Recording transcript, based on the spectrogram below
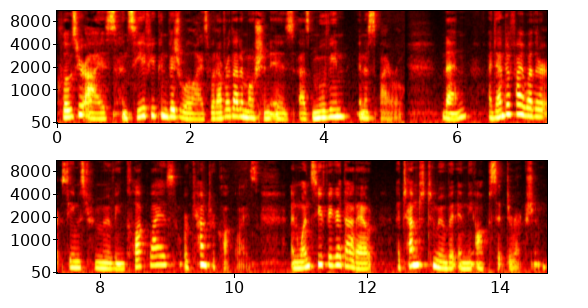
close your eyes and see if you can visualize whatever that emotion is as moving in a spiral. Then, identify whether it seems to be moving clockwise or counterclockwise, and once you figure that out, attempt to move it in the opposite direction.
